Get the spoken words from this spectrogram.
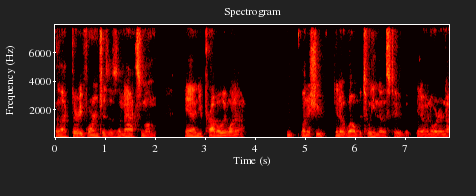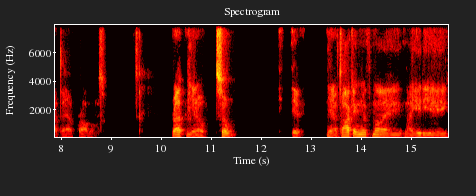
like 34 inches is the maximum, and you probably want to want to shoot, you know, well between those two, you know, in order not to have problems you know so it you know talking with my my ada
